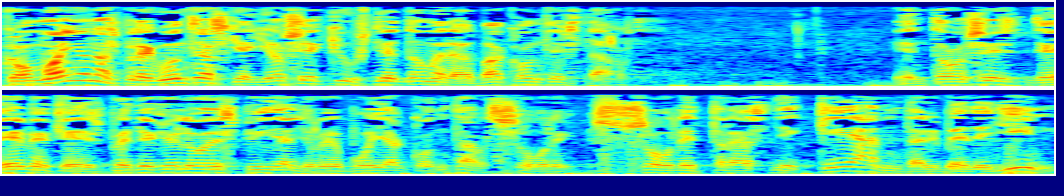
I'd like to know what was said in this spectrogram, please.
Como hay unas preguntas que yo sé que usted no me las va a contestar, entonces, déjeme que después de que lo despida, yo les voy a contar sobre, sobre tras de qué anda el Medellín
